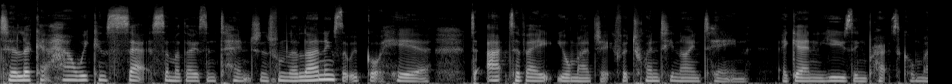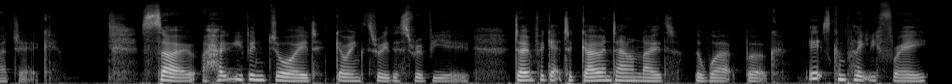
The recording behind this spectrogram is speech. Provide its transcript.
to look at how we can set some of those intentions from the learnings that we've got here to activate your magic for 2019. Again, using practical magic. So, I hope you've enjoyed going through this review. Don't forget to go and download the workbook. It's completely free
